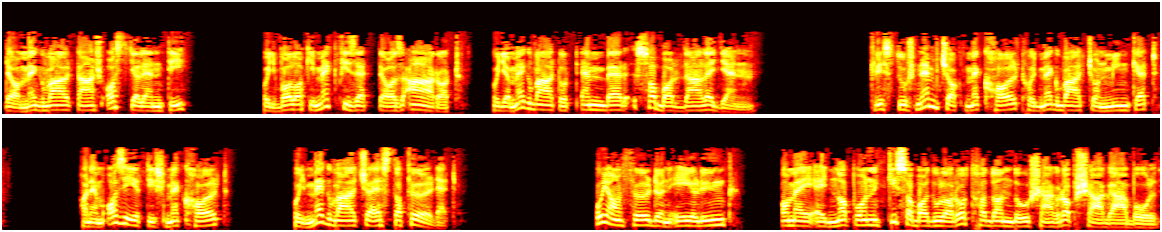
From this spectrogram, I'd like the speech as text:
De a megváltás azt jelenti, hogy valaki megfizette az árat, hogy a megváltott ember szabaddá legyen. Krisztus nem csak meghalt, hogy megváltson minket, hanem azért is meghalt, hogy megváltsa ezt a földet. Olyan földön élünk, amely egy napon kiszabadul a rothadandóság rabságából,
